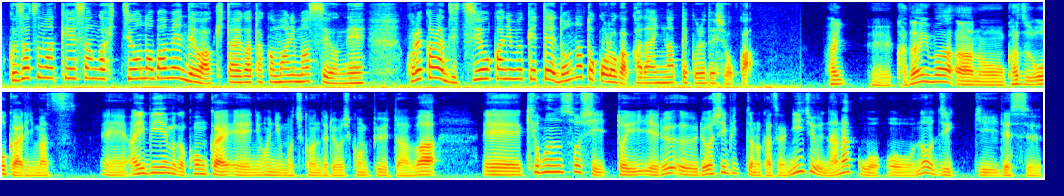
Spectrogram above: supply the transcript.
複雑な計算が必要な場面では期待が高まりますよね。これから実用化に向けてどんなところが課題になってくるでしょうか？はい課題はあの数多くあります、え、IBM が今回、え、日本に持ち込んだ量子コンピューターは、え、基本素子といえる量子ビットの数が27個の実機です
